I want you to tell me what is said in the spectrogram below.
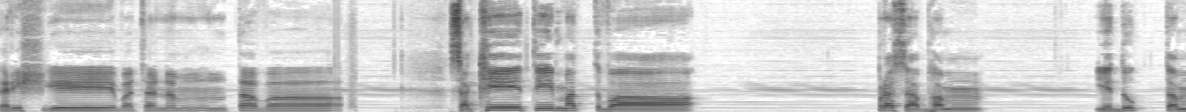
కరిష్యే వచనం తవ. సఖేతి మత్వా. ప్రసభం యదుక్తం.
